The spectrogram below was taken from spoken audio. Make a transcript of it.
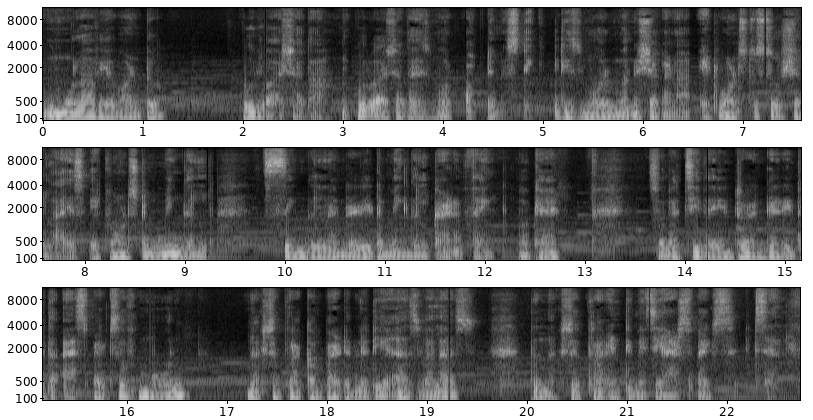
Mula, we have gone to Purvashada. Purvashada is more optimistic. It is more Manushagana. It wants to socialize. It wants to mingle, single and ready to mingle kind of thing. Okay. So let's see the intro and get into the aspects of moon, nakshatra compatibility as well as the nakshatra intimacy aspects itself.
